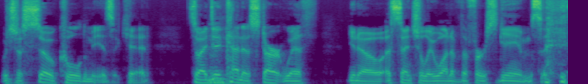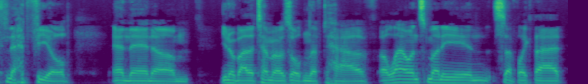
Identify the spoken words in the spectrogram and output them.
was just so cool to me as a kid. So I did mm. kind of start with you know, essentially one of the first games in that field. And then, um, you know, by the time I was old enough to have allowance money and stuff like that,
